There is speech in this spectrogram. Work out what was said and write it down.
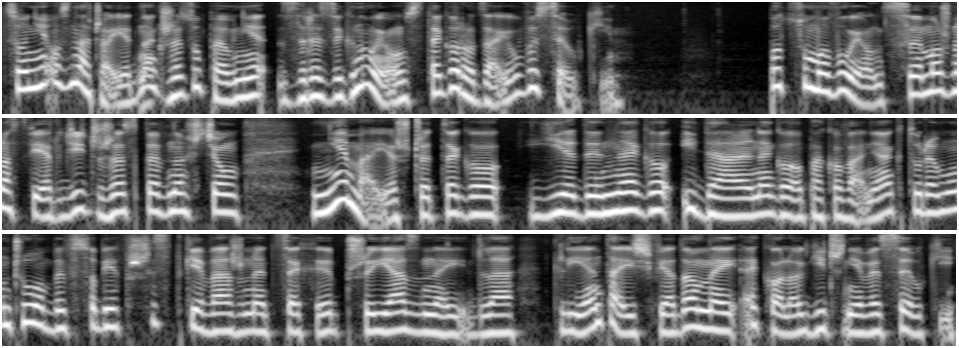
co nie oznacza jednak, że zupełnie zrezygnują z tego rodzaju wysyłki. Podsumowując, można stwierdzić, że z pewnością nie ma jeszcze tego jedynego idealnego opakowania, które łączyłoby w sobie wszystkie ważne cechy przyjaznej dla klienta i świadomej ekologicznie wysyłki.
